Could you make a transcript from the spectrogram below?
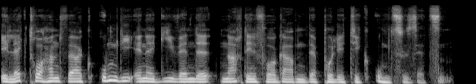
Elektrohandwerk, um die Energiewende nach den Vorgaben der Politik umzusetzen?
